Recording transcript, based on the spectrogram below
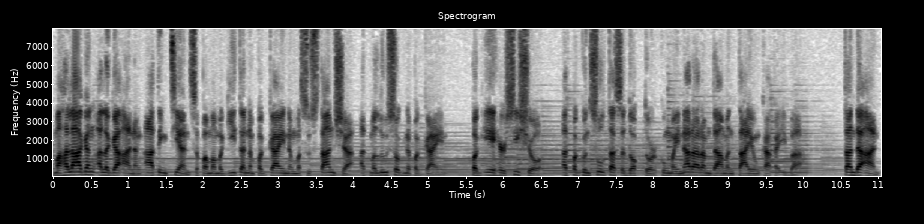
mahalagang alagaan ang ating tiyan sa pamamagitan ng pagkain ng masustansya at malusog na pagkain, pag-ehersisyo at pagkonsulta sa doktor kung may nararamdaman tayong kakaiba. Tandaan,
